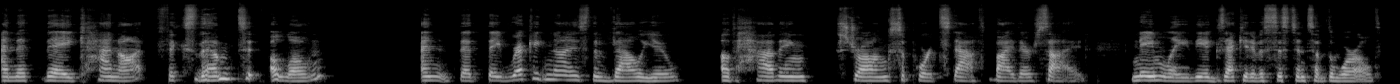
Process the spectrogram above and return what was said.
and that they cannot fix them to, alone and that they recognize the value of having strong support staff by their side, namely the executive assistants of the world,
